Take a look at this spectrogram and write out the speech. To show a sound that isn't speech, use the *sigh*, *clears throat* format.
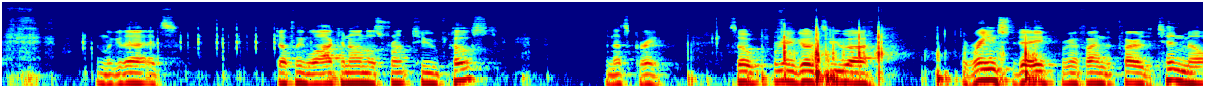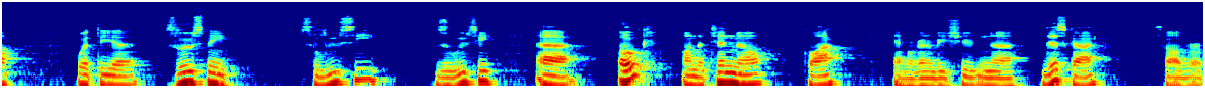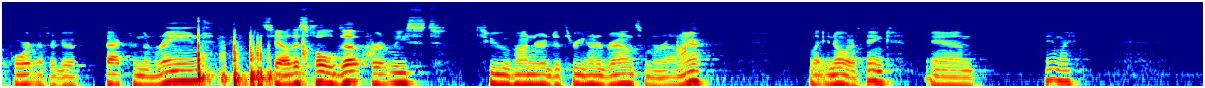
And look at that, it's definitely locking on those front two posts. And that's great. So we're gonna go to uh, the range today. We're gonna find the, fire the 10 mil with the uh, Zulisy, Zulisy uh, oak on the 10 mil Glock. And we're gonna be shooting uh, this guy. So I'll report if I go back from the range. See how this holds up for at least 200 to 300 rounds, somewhere around there. Let you know what I think. And anyway,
